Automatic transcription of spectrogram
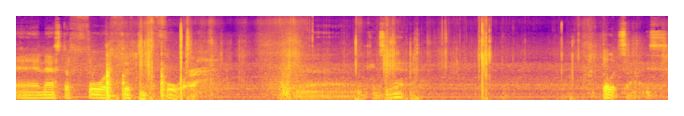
And that's the 454. Uh, can you see that? Bullet size.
